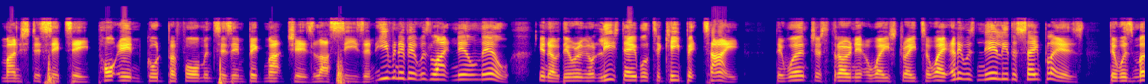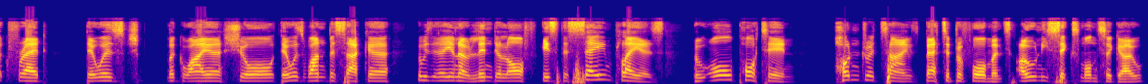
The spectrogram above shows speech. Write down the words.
Manchester City, put in good performances in big matches last season, even if it was like nil nil. You know, they were at least able to keep it tight. They weren't just throwing it away straight away. And it was nearly the same players. There was McFred, there was Maguire, Shaw, there was Wan Bissaka, it was you know Lindelof. It's the same players who all put in hundred times better performance only six months ago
